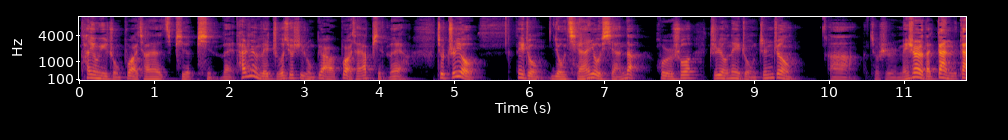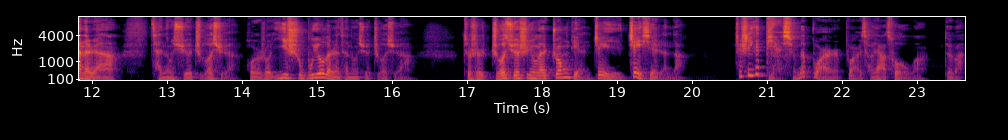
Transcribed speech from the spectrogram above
他用一种布尔乔亚的品品味，他认为哲学是一种布尔布尔乔亚品味啊，就只有那种有钱有闲的，或者说只有那种真正啊，就是没事儿的干干的人啊，才能学哲学，或者说衣食无忧的人才能学哲学啊，就是哲学是用来装点这这些人的，这是一个典型的布尔布尔乔亚错误啊，对吧？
